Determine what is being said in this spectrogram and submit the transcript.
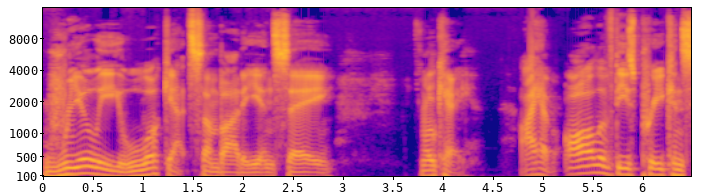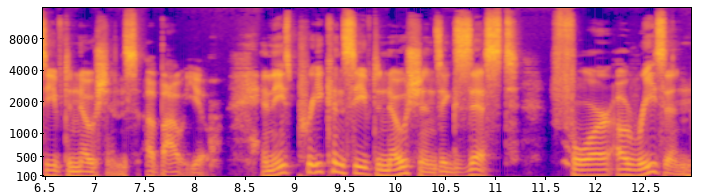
really look at somebody and say, okay, I have all of these preconceived notions about you. And these preconceived notions exist for a reason,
